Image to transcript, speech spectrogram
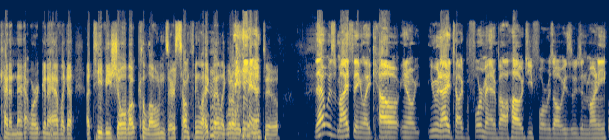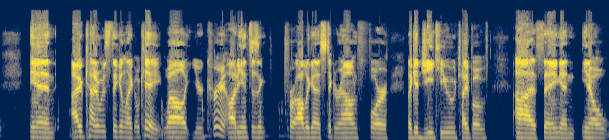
kind of network going to have like a, a TV show about colognes or something like that? Like what are we getting yeah. into? That was my thing, like how you know you and I had talked before, Matt, about how G4 was always losing money, and I kind of was thinking like, okay, well, your current audience isn't probably going to stick around for like a GQ type of uh, thing, and you know,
